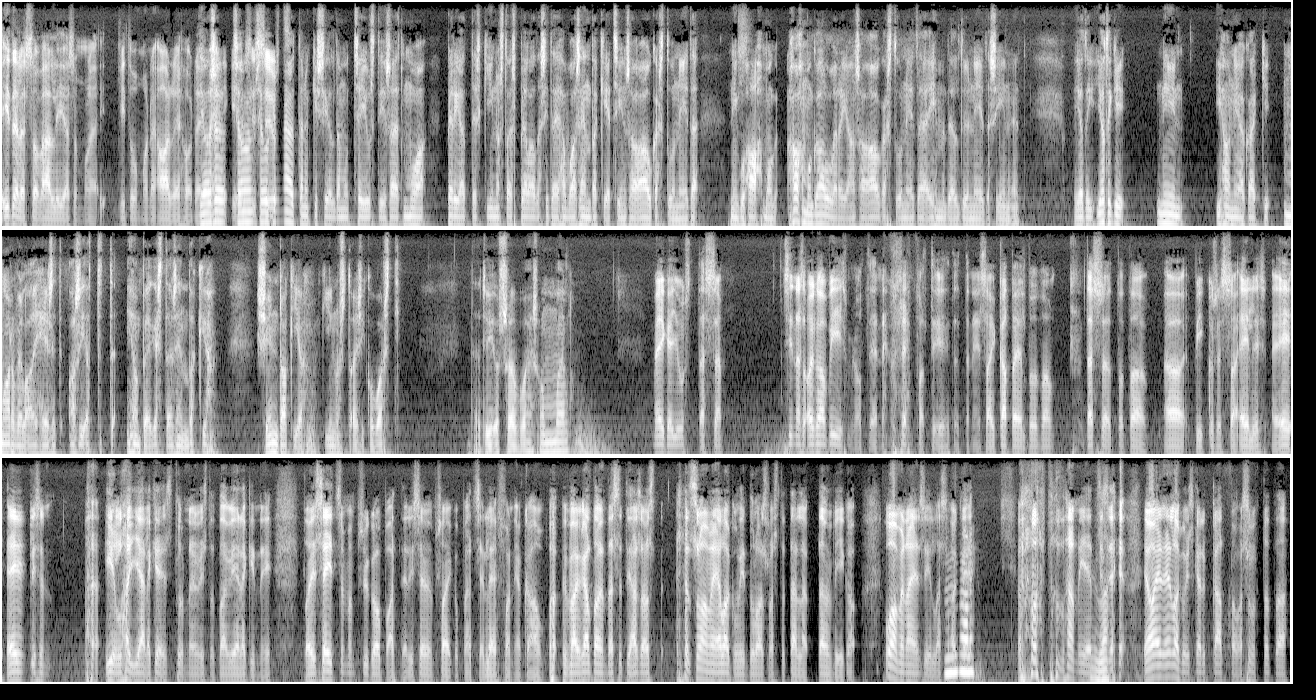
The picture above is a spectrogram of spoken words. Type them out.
Itelle se on vähän liian semmonen vitummonen ADHD. Joo, se, meininki. se on, Siis se on just- näyttänytkin siltä, mutta se justiinsa, että mua periaatteessa kiinnostaisi pelata sitä ihan vaan sen takia, että siinä saa aukastua niitä niin kuin hahmo, hahmogalleriaan saa aukastua niitä ja ihmeteltyä niitä siinä. Et jotenkin, jotenkin niin ihania kaikki Marvel-aiheiset asiat, että ihan pelkästään sen takia, sen takia kiinnostaisi kovasti. Täytyy jossain vaiheessa hommailla. Meikä just tässä, sinänsä oikeaan viisi minuuttia ennen kuin repattiin yhteyttä, niin sai kateltua ton, tässä tota, ää, pikkosessa eilis, ei, eilisen illan jälkeisessä tunnelmista tai vieläkin, niin toi seitsemän psykopaattia, eli Seven Psychopaths, se leffan, joka on, mä katsoin tässä, että ihan se on Suomen elokuvin tulos vasta tällä, tämän viikon huomenna ensi illassa. Mm, Okei. no niin. tota niin, että siis, joo, en elokuvissa käynyt katsomassa, mutta tota,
